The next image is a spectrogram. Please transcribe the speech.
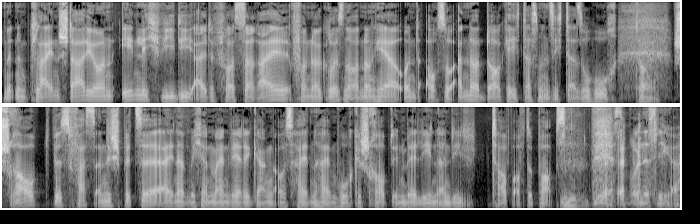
mit einem kleinen Stadion, ähnlich wie die alte Försterei von der Größenordnung her und auch so underdogig, dass man sich da so hoch Toll. schraubt bis fast an die Spitze. Erinnert mich an meinen Werdegang aus Heidenheim hochgeschraubt in Berlin an die Top of the Pops. Die erste Bundesliga.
